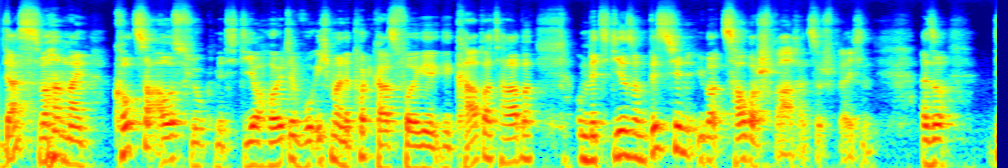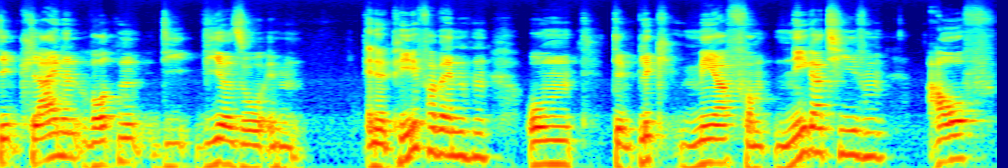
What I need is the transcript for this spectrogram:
Das war mein kurzer Ausflug mit dir heute, wo ich meine Podcast-Folge gekapert habe, um mit dir so ein bisschen über Zaubersprache zu sprechen. Also den kleinen Worten, die wir so im NLP verwenden, um den Blick mehr vom Negativen auf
